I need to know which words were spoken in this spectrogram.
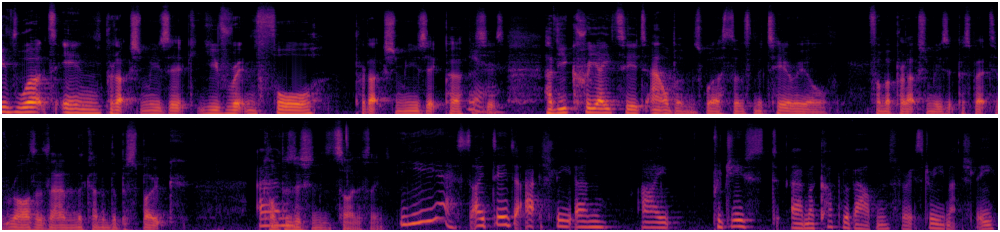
You've worked in production music. You've written for production music purposes. Yeah. Have you created albums worth of material from a production music perspective rather than the kind of the bespoke um, composition side of things? Yes, I did actually. Um, I produced um, a couple of albums for Extreme actually,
